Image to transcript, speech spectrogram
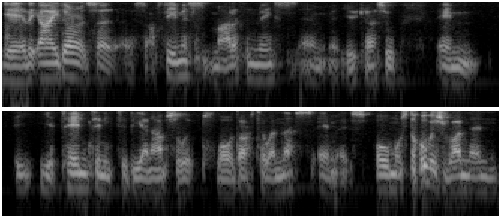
Yeah, the Eider, it's a, it's a famous marathon race um, at Newcastle. Um, you tend to need to be an absolute plodder to win this. Um, it's almost always run in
